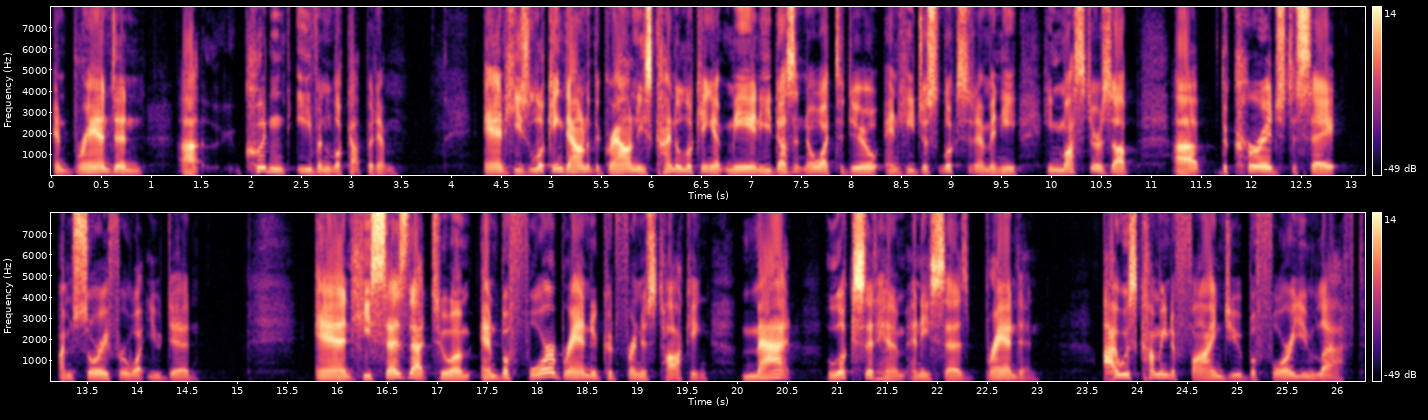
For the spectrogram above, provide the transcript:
And Brandon uh, couldn't even look up at him. And he's looking down at the ground, and he's kind of looking at me, and he doesn't know what to do. And he just looks at him and he, he musters up uh, the courage to say, I'm sorry for what you did. And he says that to him. And before Brandon could finish talking, Matt looks at him and he says, Brandon, I was coming to find you before you left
